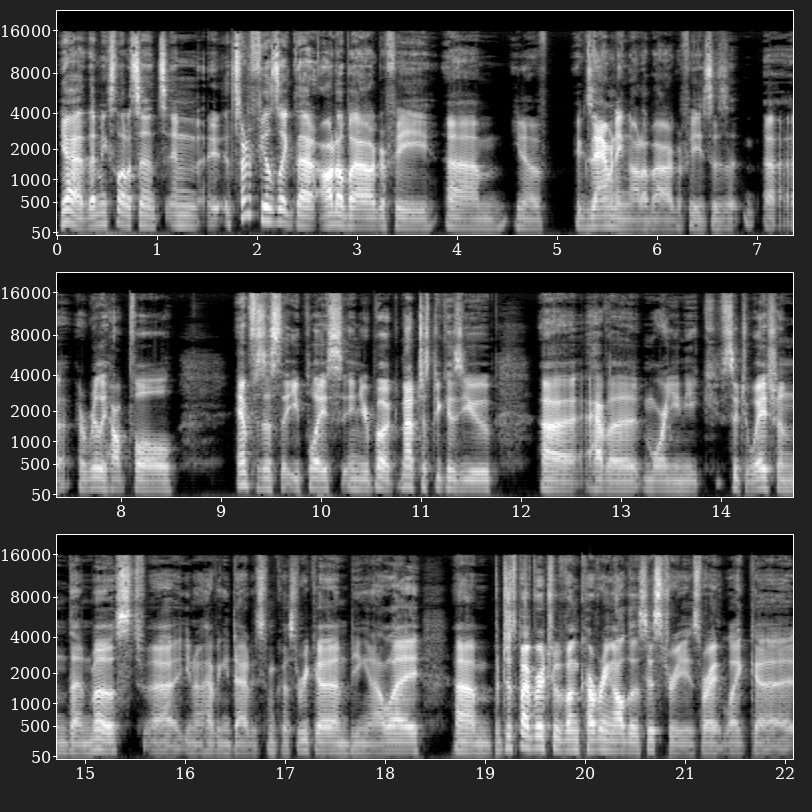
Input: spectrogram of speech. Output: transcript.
Yeah, that makes a lot of sense. And it sort of feels like that autobiography, um, you know, examining autobiographies is a, a really helpful emphasis that you place in your book, not just because you uh, have a more unique situation than most, uh, you know, having a dad who's from Costa Rica and being in LA. Um, but just by virtue of uncovering all those histories, right? Like uh,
